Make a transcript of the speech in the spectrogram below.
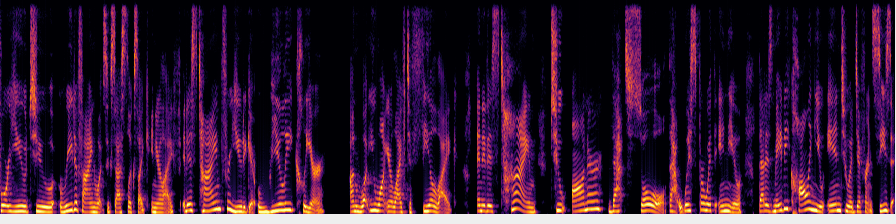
for you to redefine what success looks like in your life. It is time for you to get really clear on what you want your life to feel like. And it is time to honor that soul, that whisper within you that is maybe calling you into a different season.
